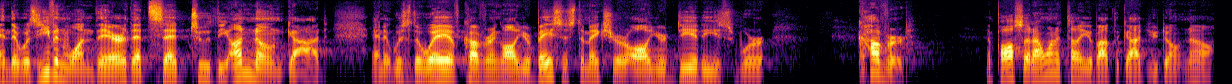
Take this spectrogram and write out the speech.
And there was even one there that said, To the unknown God. And it was the way of covering all your bases to make sure all your deities were covered. And Paul said, I want to tell you about the God you don't know.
